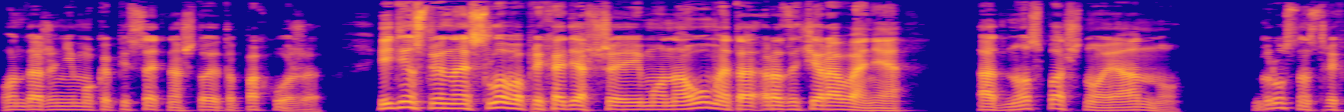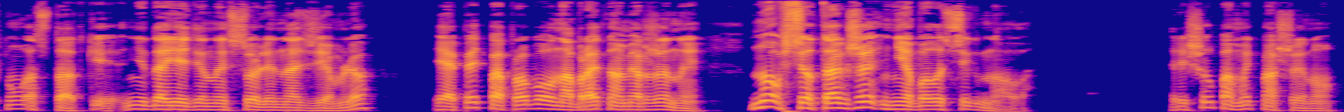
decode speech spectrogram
Он даже не мог описать, на что это похоже. Единственное слово, приходящее ему на ум, это разочарование. Одно сплошное оно. Грустно стряхнул остатки недоеденной соли на землю и опять попробовал набрать номер жены, но все так же не было сигнала. Решил помыть машину.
